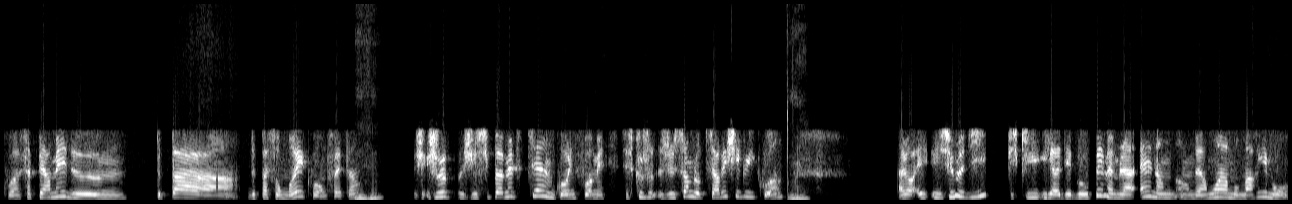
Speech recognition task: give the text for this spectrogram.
quoi. Ça permet de de pas de pas sombrer, quoi, en fait. Hein. Mhm je je suis pas médecin encore une fois, mais c'est ce que je, je, semble observer chez lui, quoi. Alors, et, je me dis, puisqu'il a développé même la haine envers moi, mon mari, mon,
